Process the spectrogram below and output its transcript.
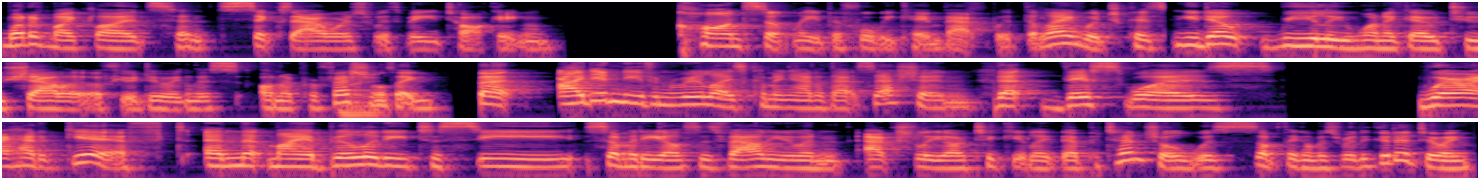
one of my clients spent six hours with me talking constantly before we came back with the language because you don't really want to go too shallow if you're doing this on a professional right. thing. But I didn't even realize coming out of that session that this was where I had a gift and that my ability to see somebody else's value and actually articulate their potential was something I was really good at doing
